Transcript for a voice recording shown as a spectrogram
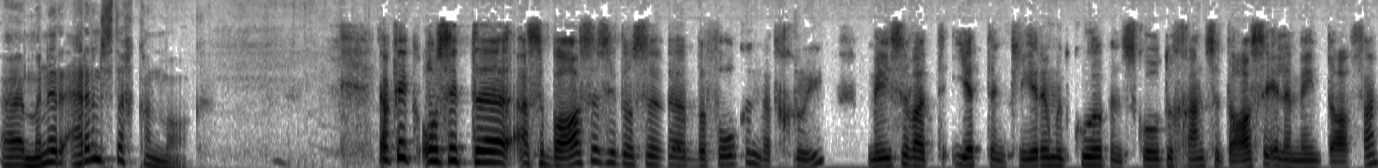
uh, minder ernstig kan maak? Ja kyk, ons het uh, as 'n basis het ons 'n uh, bevolking wat groei, mense wat eet en klere moet koop en skool toe gaan, so daar's 'n element daarvan.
